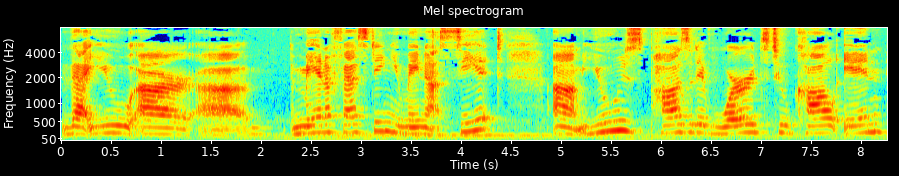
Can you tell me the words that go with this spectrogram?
that you are uh, manifesting. You may not see it. Um, use positive words to call in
